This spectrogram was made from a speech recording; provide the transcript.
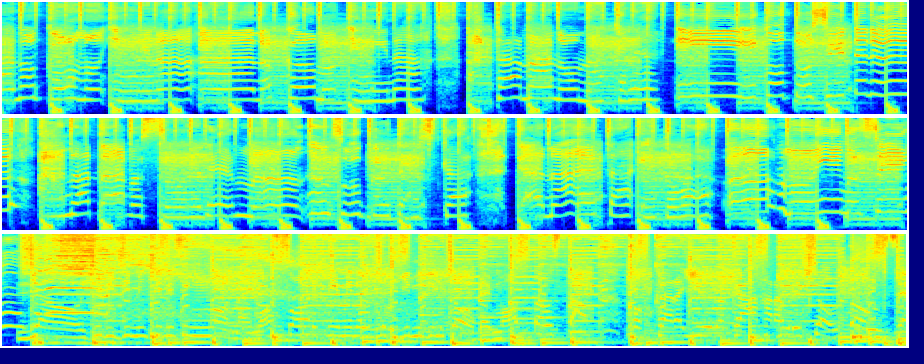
あの子もいいなあの子もいいな。頭の中でいいことしてる。あなたはそれで満足ですか？叶えたいとは思いません Yo じりじみじみすんごない。もうそれ君の一部ギミギミちょうだいもっとストップ。こっからユーロが払うでしょう当然も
